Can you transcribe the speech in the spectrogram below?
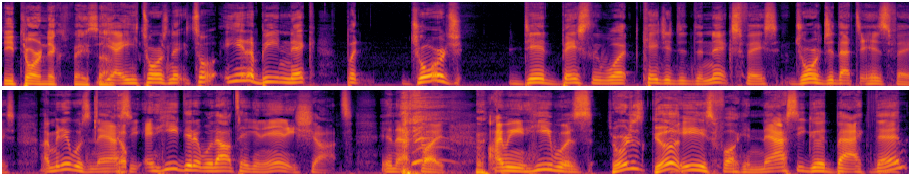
he tore Nick's face up. Yeah, he tore his Nick. So he ended up beating Nick, but George did basically what KJ did to Nick's face. George did that to his face. I mean, it was nasty, and he did it without taking any shots in that fight. I mean, he was George is good. he's fucking nasty good back then.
